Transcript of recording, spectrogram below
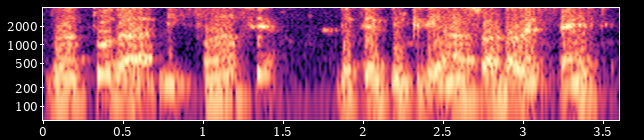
durante toda a minha infância, do tempo de criança ou adolescência.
